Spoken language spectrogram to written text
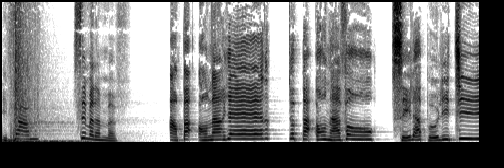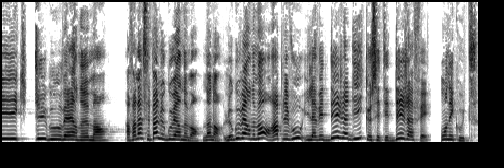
Et bam C'est Madame Meuf. Un pas en arrière, deux pas en avant, c'est la politique du gouvernement. Enfin là, c'est pas le gouvernement. Non, non. Le gouvernement, rappelez-vous, il avait déjà dit que c'était déjà fait. On écoute.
